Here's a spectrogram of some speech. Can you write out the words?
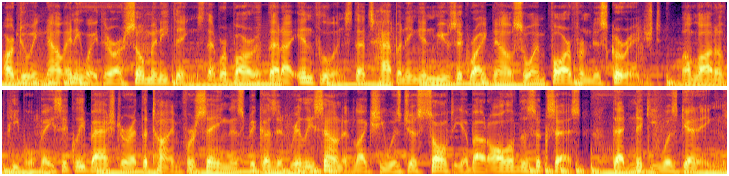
are doing now. Anyway, there are so many things that were borrowed that I influenced that's happening in music right now, so I'm far from discouraged. A lot of people basically bashed her at the time for saying this because it really sounded like she was just salty about all of the success that Nicki was getting.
